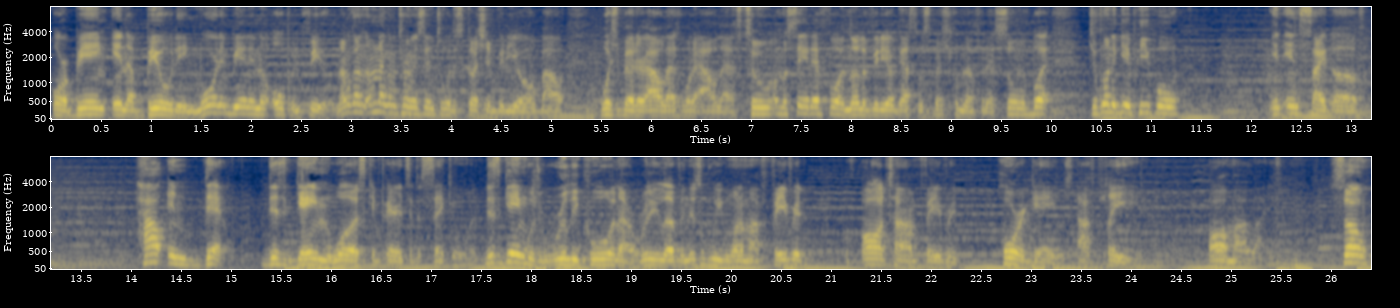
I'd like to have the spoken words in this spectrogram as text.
or being in a building more than being in an open field. I'm, gonna, I'm not going to turn this into a discussion video about which better Outlast 1 or Outlast 2. I'm going to say that for another video. Got some special coming up for that soon. But just want to give people an insight of how in depth this game was compared to the second one. This game was really cool and I really love it. This will be one of my favorite, of all time favorite horror games I've played all my life. So,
